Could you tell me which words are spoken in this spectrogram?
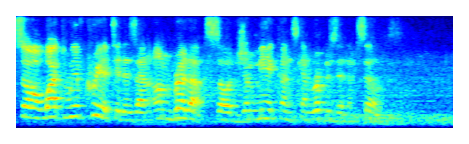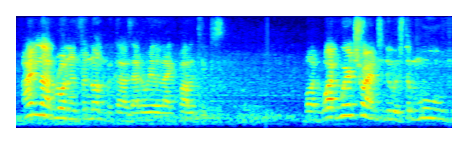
So what we've created is an umbrella so Jamaicans can represent themselves. I'm not running for nothing because I don't really like politics. But what we're trying to do is to move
